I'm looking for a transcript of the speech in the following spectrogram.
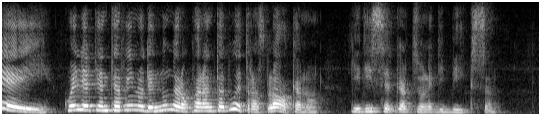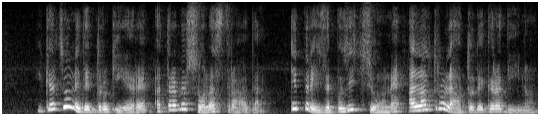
Ehi, quelli al pian terreno del numero 42 traslocano, gli disse il garzone di Bix. Il garzone del droghiere attraversò la strada e prese posizione all'altro lato del gradino.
